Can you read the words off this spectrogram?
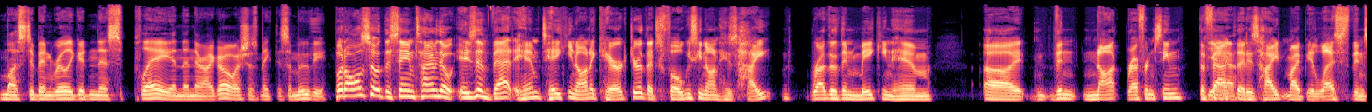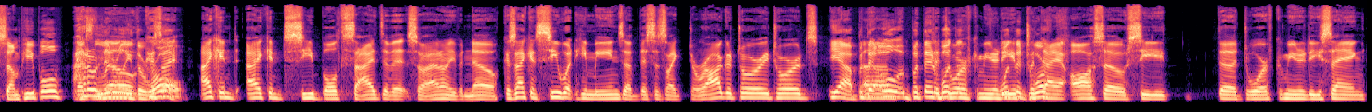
must have been really good in this play, and then they're like, "Oh, let's just make this a movie." But also at the same time, though, isn't that him taking on a character that's focusing on his height rather than making him, uh, than not referencing the Yeah. fact that his height might be less than some people? I That's don't literally know, the role. I, I can I can see both sides of it, so I don't even know because I can see what he means of this is like derogatory towards yeah, but then, um, oh, but then the what dwarf the, community, what the but dwarf then I also see the dwarf community saying,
